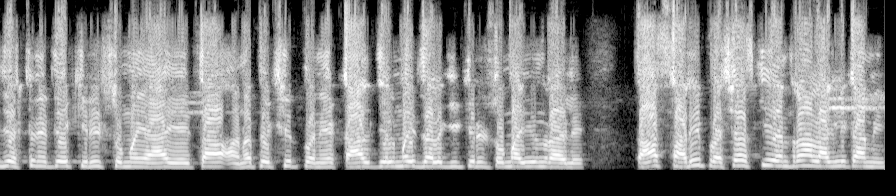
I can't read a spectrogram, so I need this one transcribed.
ज्येष्ठ नेते किरीट सोमय्या याचा अनपेक्षितपणे काल जेलमयत झालं की किरीट सोमय्या येऊन राहिले. तास सारी प्रशासकीय यंत्रणा लागली कामी.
